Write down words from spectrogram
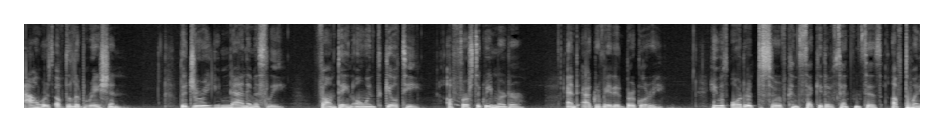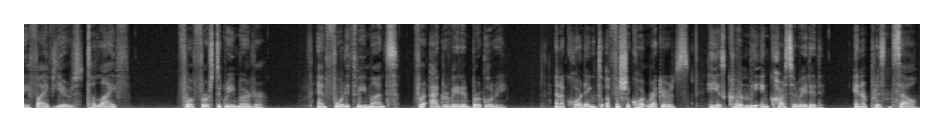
hours of deliberation, the jury unanimously found Dane Owens guilty of first degree murder and aggravated burglary. He was ordered to serve consecutive sentences of 25 years to life for first degree murder and 43 months for aggravated burglary. And according to official court records, he is currently incarcerated in a prison cell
